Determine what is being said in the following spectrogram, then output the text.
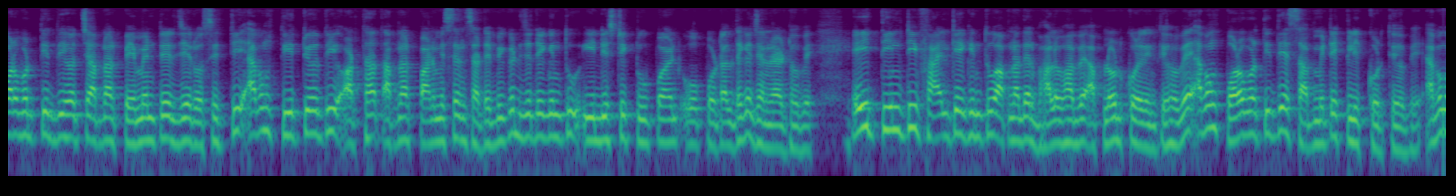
পরবর্তীটি হচ্ছে আপনার পেমেন্টের যে রসিদটি এবং তৃতীয়টি অর্থাৎ আপনার পারমিশন সার্টিফিকেট, যেটি কিন্তু e district two point o portal থেকে জেনারেট হবে। এই তিনটি ফাইলকে কিন্তু আপনাদের ভালোভাবে আপলোড করে নিতে হবে এবং পরবর্তীতে সাবমিটে ক্লিক করতে হবে এবং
